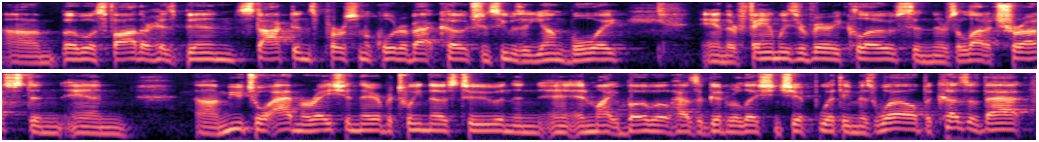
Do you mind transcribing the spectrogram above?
Um, Bobo's father has been Stockton's personal quarterback coach since he was a young boy, and their families are very close, and there's a lot of trust and and uh, mutual admiration there between those two. And then and Mike Bobo has a good relationship with him as well because of that.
